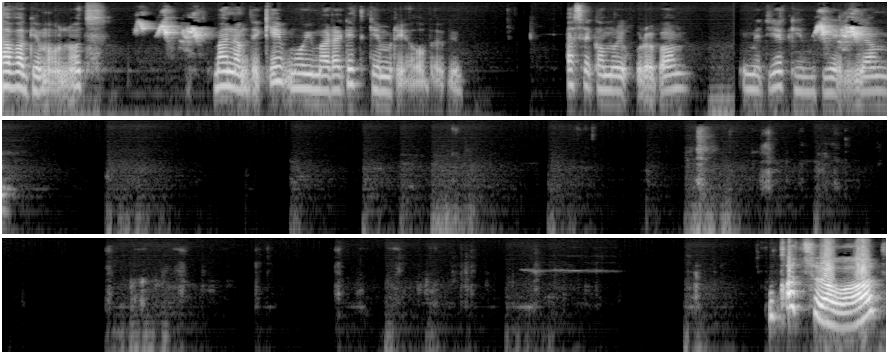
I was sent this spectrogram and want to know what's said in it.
დავაგემოვნოთ. მანამდე კი მოიმარაგეთ გემრიელობები ასე გამოიყურება. იმედია გემრიელია. უკაცრავად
